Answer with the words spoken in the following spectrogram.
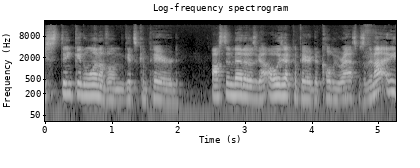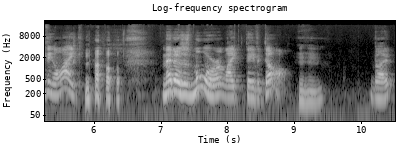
stinking one of them gets compared. Austin Meadows got always got compared to Colby Rasmus, and they're not anything alike. No. Meadows is more like David Dahl, mm-hmm. but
